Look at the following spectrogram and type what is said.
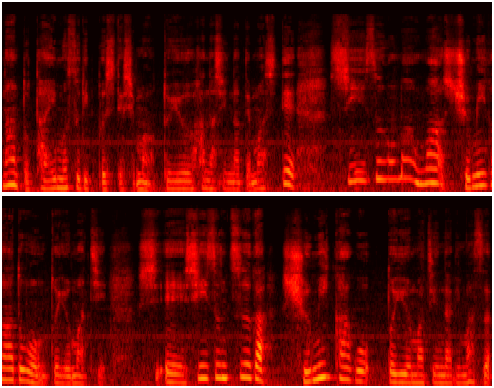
なんとタイムスリップしてしまうという話になってまして、シーズン1はシュミガドーンという街、えー、シーズン2がシュミカゴという街になります。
